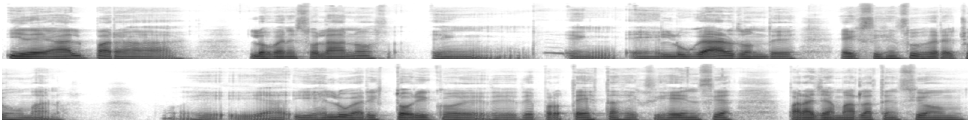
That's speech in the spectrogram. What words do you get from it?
ideal para los venezolanos en, el lugar donde exigen sus derechos humanos. Y, es el lugar histórico de, de protestas, de exigencia, para llamar la atención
